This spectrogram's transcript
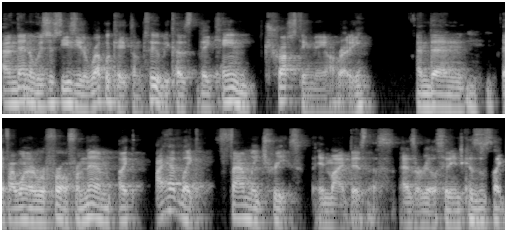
and then it was just easy to replicate them too because they came trusting me already. And then mm-hmm. if i wanted a referral from them like i have like family trees in my business as a real estate agent because it's like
